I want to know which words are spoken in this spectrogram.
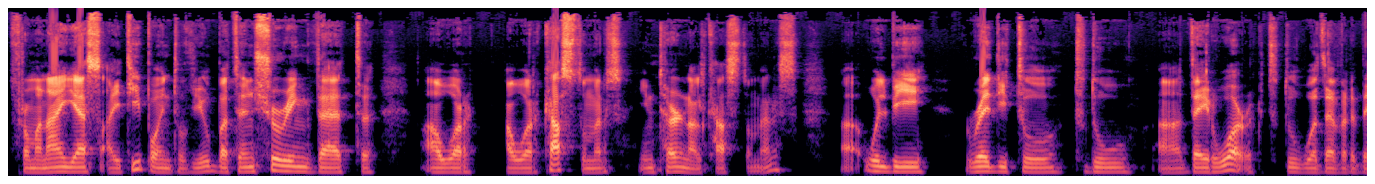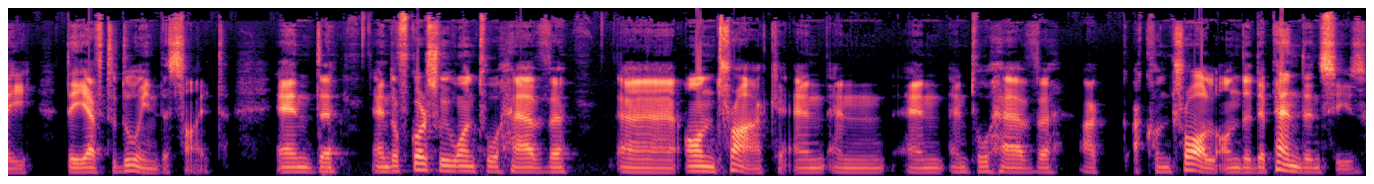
from an IS IT point of view, but ensuring that our our customers, internal customers, uh, will be ready to to do uh, their work, to do whatever they they have to do in the site. And uh, and of course, we want to have uh, on track and and and and to have a, a, control on the dependencies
